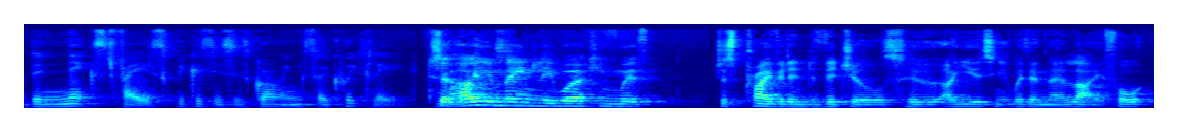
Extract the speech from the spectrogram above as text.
the next phase because this is growing so quickly. So, are you mainly working with just private individuals who are using it within their life, or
